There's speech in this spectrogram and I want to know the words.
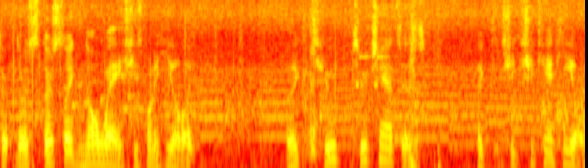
There, there's there's like no way she's gonna heal like... Like two two chances. Like she she can't heal.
